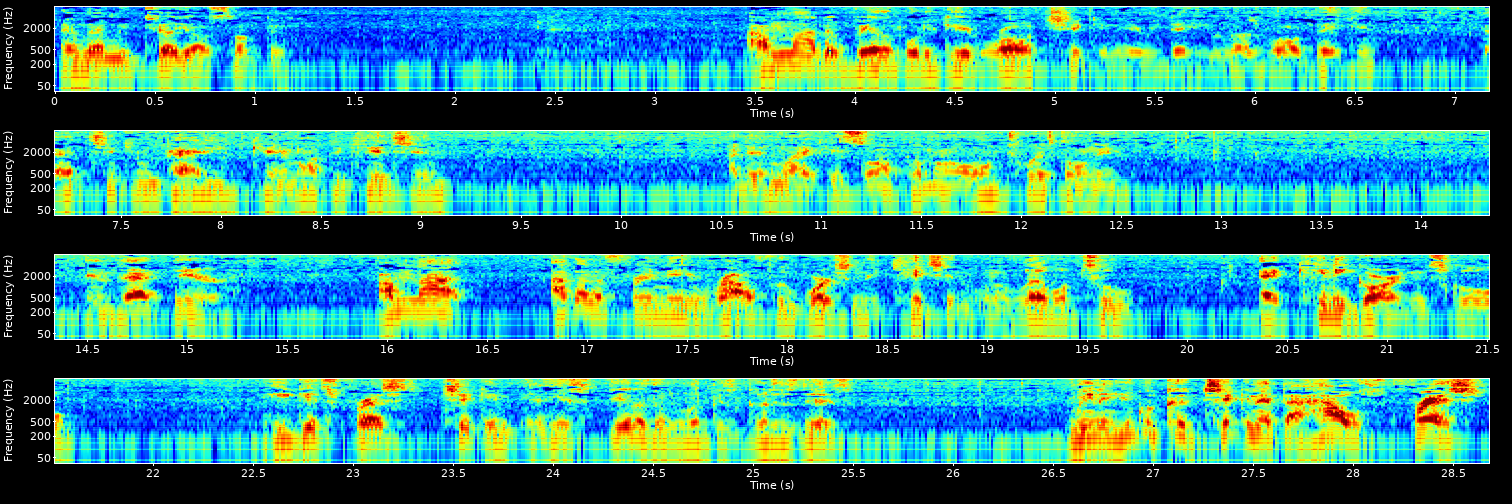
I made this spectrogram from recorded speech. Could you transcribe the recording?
And let me tell y'all something. I'm not available to get raw chicken every day. You know it's raw bacon. That chicken patty came out the kitchen. I didn't like it, so I put my own twist on it. And that there. I'm not I got a friend named Ralph who works in the kitchen on a level two at kindergarten school. He gets fresh chicken and his still doesn't look as good as this. Meaning you could cook chicken at the house fresh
